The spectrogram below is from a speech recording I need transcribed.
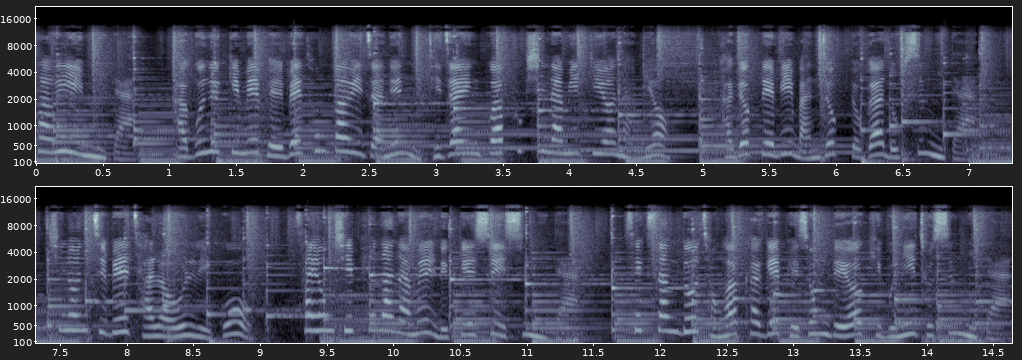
4위입니다. 가구 느낌의 벨벳 홈바위자는 디자인과 푹신함이 뛰어나며 가격 대비 만족도가 높습니다. 신혼집에 잘 어울리고 사용 시 편안함을 느낄 수 있습니다. 색상도 정확하게 배송되어 기분이 좋습니다.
